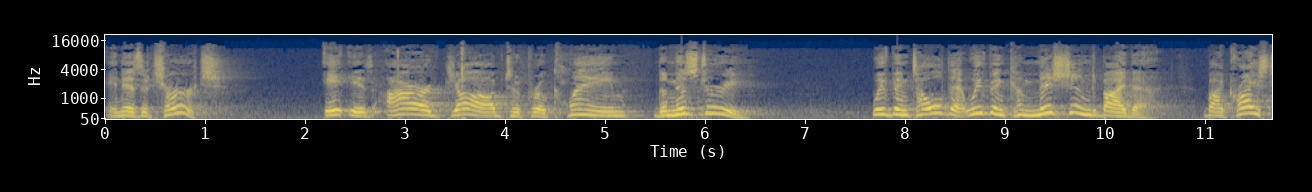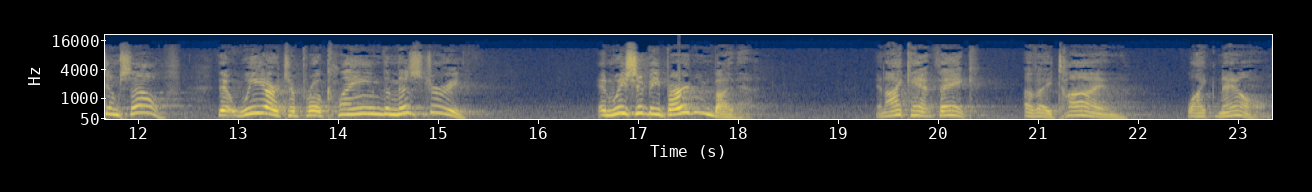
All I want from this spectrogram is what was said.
And as a church, it is our job to proclaim the mystery. We've been told that. We've been commissioned by that, by Christ Himself, that we are to proclaim the mystery. And we should be burdened by that. And I can't think of a time like now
